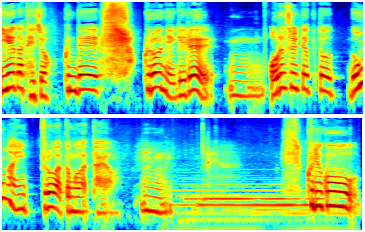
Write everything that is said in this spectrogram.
이해가 되죠. 근데 그런 얘기를 음, 어렸을 때부터 너무 많이 들어왔던 것 같아요. 음. 그리고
